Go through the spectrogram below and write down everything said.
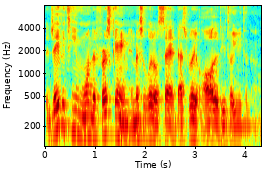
The JV team won their first game, and Mr. Little said that's really all the detail you need to know.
